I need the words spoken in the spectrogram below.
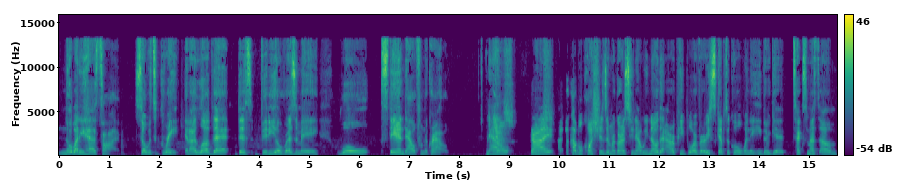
nobody has time. So it's great. And I love that this video resume will stand out from the crowd. Now, yes. Guy, yes. a couple questions in regards to now we know that our people are very skeptical when they either get text mess um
